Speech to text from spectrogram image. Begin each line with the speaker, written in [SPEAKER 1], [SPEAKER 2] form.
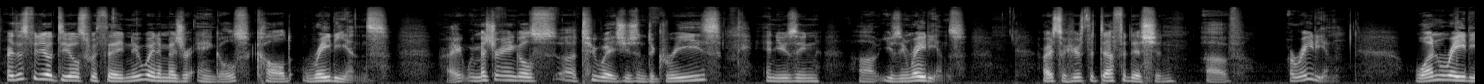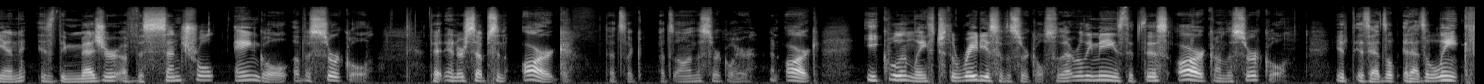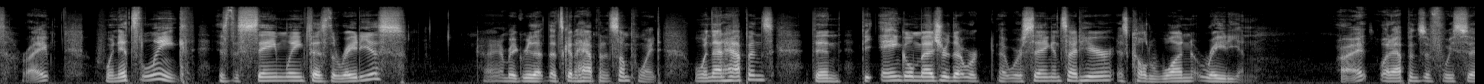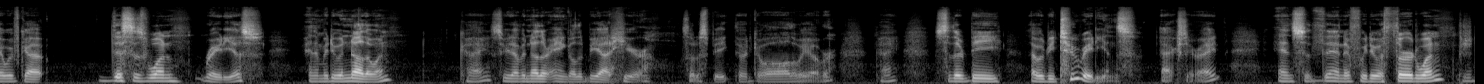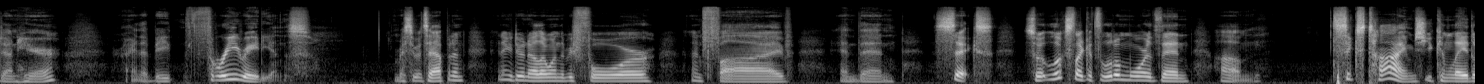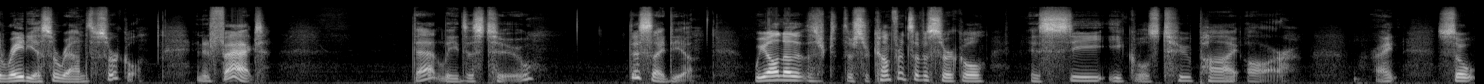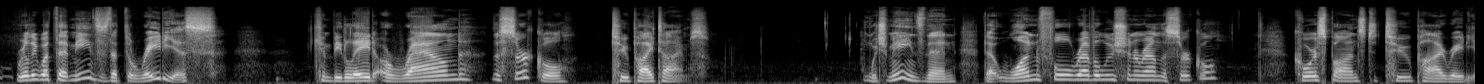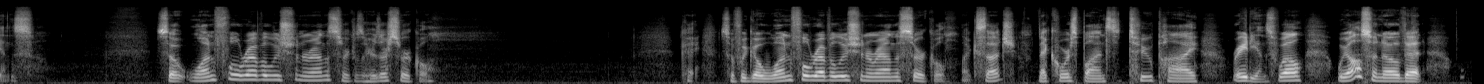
[SPEAKER 1] All right, this video deals with a new way to measure angles called radians. Right? We measure angles uh, two ways, using degrees and using uh, using radians. All right, so here's the definition of a radian. One radian is the measure of the central angle of a circle that intercepts an arc that's like that's on the circle here, an arc equal in length to the radius of the circle. So that really means that this arc on the circle it, has a, it has a length, right? When its length is the same length as the radius, okay, everybody agree that that's going to happen at some point. When that happens, then the angle measure that we're that we're saying inside here is called one radian. All right. What happens if we say we've got this is one radius, and then we do another one? Okay, so you'd have another angle that'd be out here, so to speak, that would go all the way over. Okay, so there'd be that would be two radians actually, right? And so then if we do a third one, put it down here, right, that'd be three radians. Me see what's happening. And you can do another one, that'd be four, and five, and then six. So it looks like it's a little more than um, six times you can lay the radius around the circle. And in fact, that leads us to this idea. We all know that the circumference of a circle is c equals 2 pi r right? So really what that means is that the radius can be laid around the circle 2 pi times. Which means then that one full revolution around the circle corresponds to 2 pi radians. So one full revolution around the circle, so here's our circle. So if we go one full revolution around the circle, like such, that corresponds to 2 pi radians. Well, we also know that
